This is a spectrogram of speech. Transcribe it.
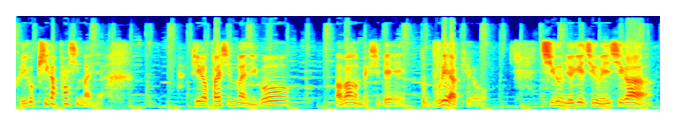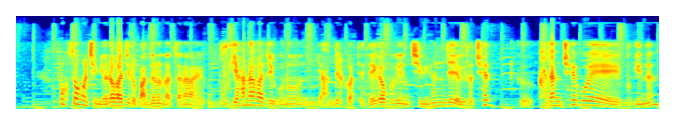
그리고 피가 80만이야. 피가 80만이고 마방은 110에 또 물에 약해요. 지금 여기 지금 NC가 속성을 지금 여러 가지로 만들어 놨잖아. 무기 하나 가지고는 이게 안 될 것 같아. 내가 보기엔 지금 현재 여기서 최, 그 가장 최고의 무기는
